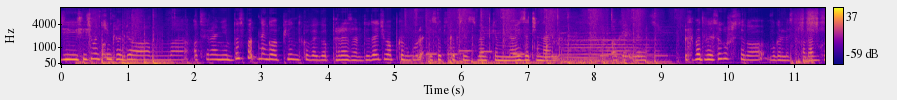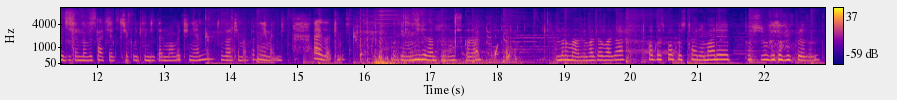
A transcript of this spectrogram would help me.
dzisiejszym odcinku nagrałam e, otwieranie bezpłatnego piątkowego prezentu. Dajcie łapkę w górę i subskrypcję z dzwoneczkiem, no i zaczynajmy. Okej, więc chyba 26 w ogóle listopada wychodzi ten nowy pakiet. Ciekawe, czy będzie darmowy, czy nie. Zobaczymy, pewnie nie będzie. Ale zobaczymy. Okej, mam jeden prezent, szkoda. Normalny, uwaga, uwaga. Hokus pokus, czary mary, potrzebuję dobry prezent.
